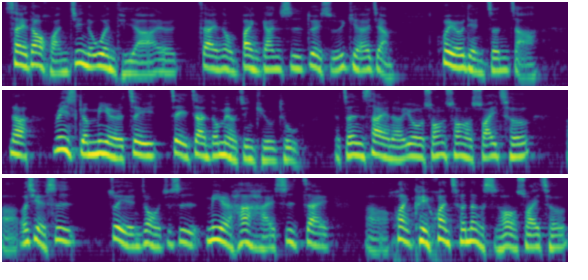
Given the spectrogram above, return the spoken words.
赛道环境的问题啊，呃，在那种半干湿对 Suzuki 来讲会有点挣扎。那 Rins 跟 Mir 这一这一站都没有进 Q2，那正赛呢又双双的摔车啊、而且是最严重的就是 Mir 他还是在啊换、可以换车那个时候摔车，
